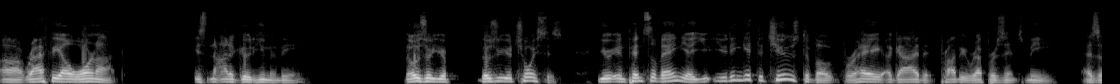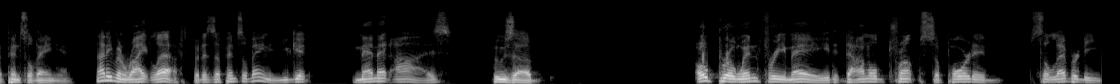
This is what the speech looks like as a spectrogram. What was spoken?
Uh, Raphael Warnock is not a good human being. Those are your those are your choices. You're in Pennsylvania. You, you didn't get to choose to vote for hey a guy that probably represents me as a Pennsylvanian, not even right left, but as a Pennsylvanian. You get Mehmet Oz, who's a Oprah Winfrey made, Donald Trump supported celebrity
